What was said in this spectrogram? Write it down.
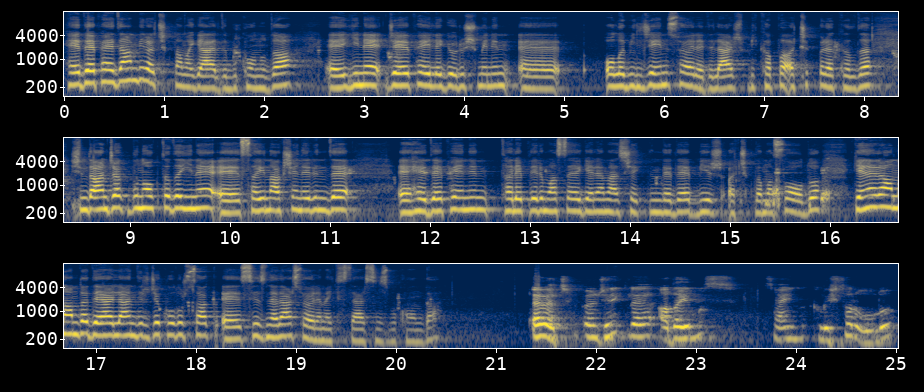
HDP'den bir açıklama geldi bu konuda. E, yine CHP ile görüşmenin e, olabileceğini söylediler. Bir kapı açık bırakıldı. Şimdi ancak bu noktada yine e, Sayın Akşener'in de e, HDP'nin talepleri masaya gelemez şeklinde de bir açıklaması oldu. Genel anlamda değerlendirecek olursak e, siz neler söylemek istersiniz bu konuda? Evet, öncelikle adayımız Sayın Kılıçdaroğlu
